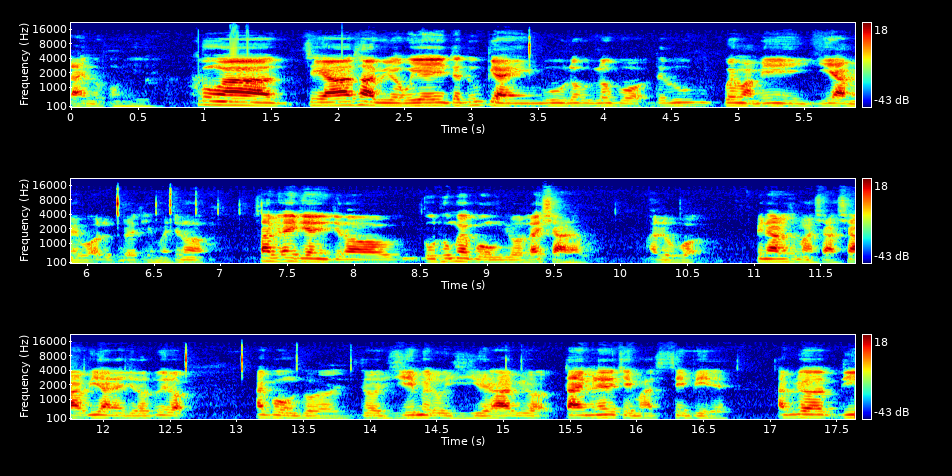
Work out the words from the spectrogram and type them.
line တွေကုန်ရေးတယ်ပုံကဆရာဆပြီးတော့ဝေရင်တတူးပြိုင်ဖို့လုပ်လုပ်ပေါ့တတူးပွဲမှာမင်းရေးရမယ်ပေါ့အဲ့လိုပြောတဲ့အချိန်မှာကျွန်တော်စပြီးအဲ့ဒီကနေကျွန်တော်ကိုထုံးမဲ့ပုံကျွန်တော်လိုက်ရှာတာပေါ့အဲ့လိုပေါ့ပင်နာလို့ဆိုမှရှာရှာပြီးရတယ်ကျွန်တော်တွေ့တော့ အဲ့ပုံတော့တော့ရေးမယ်လို့ရည်ရွယ်ထားပြီးတော့တိုင်မတဲ့အချိန်မှာစင်ပြေတယ်။အဲ့ပြီးတော့ဒီ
